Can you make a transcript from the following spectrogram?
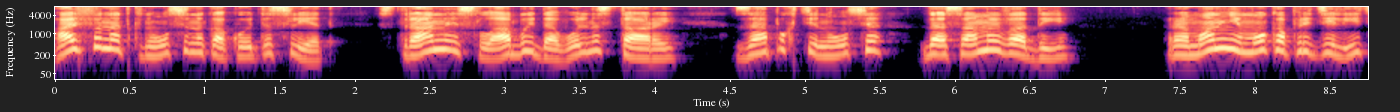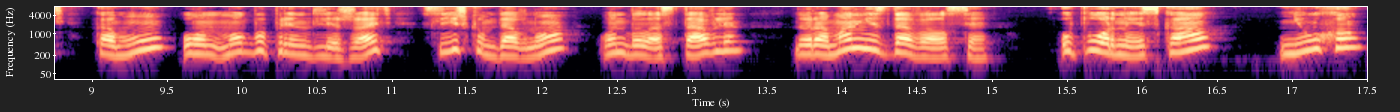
Альфа наткнулся на какой-то след. Странный, слабый, довольно старый. Запах тянулся до самой воды. Роман не мог определить, кому он мог бы принадлежать. Слишком давно он был оставлен, но Роман не сдавался. Упорно искал, нюхал,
